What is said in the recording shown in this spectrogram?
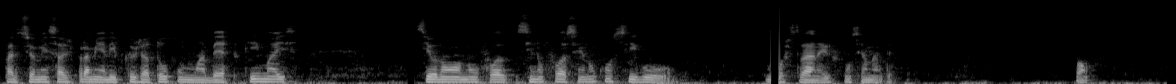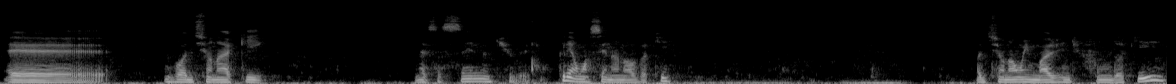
Apareceu mensagem para mim ali porque eu já estou com um aberto aqui, mas se eu não, não for, se não for assim, eu não consigo mostrar né, funcionando. Bom, é, Vou adicionar aqui nessa cena, deixa eu ver, vou criar uma cena nova aqui. Adicionar uma imagem de fundo aqui.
